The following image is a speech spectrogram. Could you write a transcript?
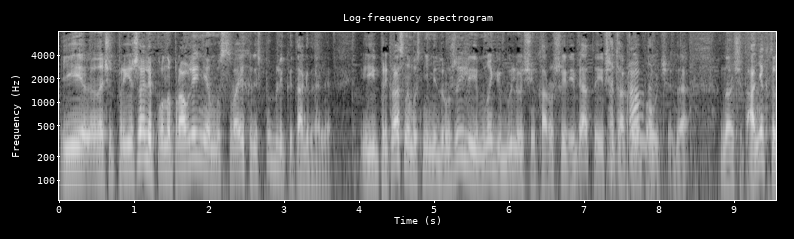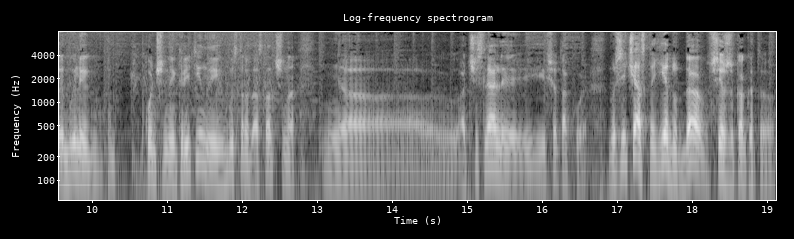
и, значит, приезжали по направлениям из своих республик и так далее. И прекрасно мы с ними дружили, и многие были очень хорошие ребята и все это такое правда? прочее, да. Значит, а некоторые были конченые кретины, их быстро достаточно э, отчисляли и, и все такое. Но сейчас-то едут, да, все же как это,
